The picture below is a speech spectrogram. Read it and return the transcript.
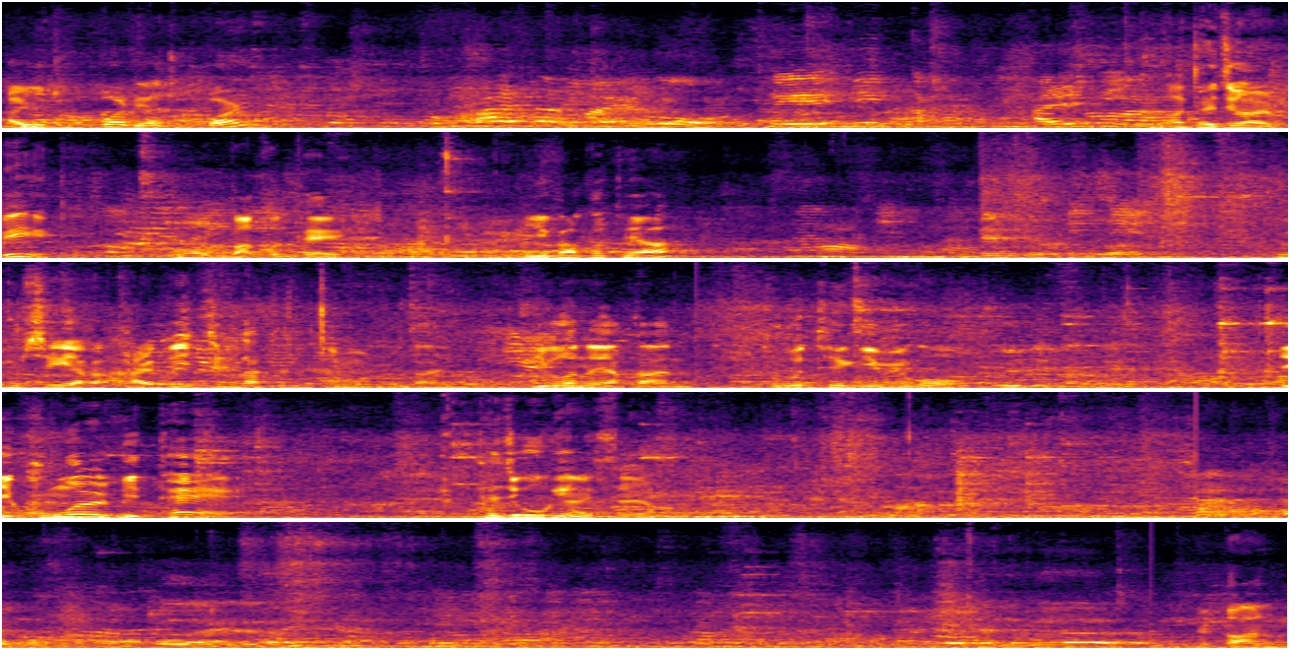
아, 이게 족발이야, 족발? 빨간 말고 돼지 갈비. 아, 돼지갈비? 어, 마쿠테. 이게 마쿠테야? 어. 음식이 약간 갈비찜 같은 느낌입니다. 이거는 약간 두부튀김이고, 이 국물 밑에 돼지고기가 있어요. 약간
